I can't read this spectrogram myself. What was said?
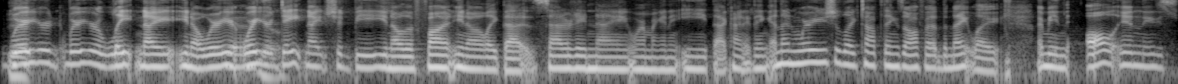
where yeah. your where your late night you know where your Yeah. where your Yeah. date night should be you know the fun you know like that saturday night where am i going to eat that kind of thing and then where you should like top things off at the nightlight i mean all in these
